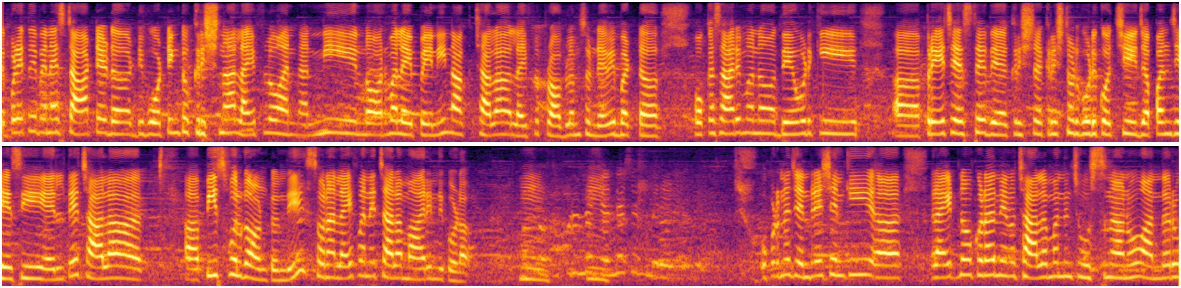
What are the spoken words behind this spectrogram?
ఎప్పుడైతే when I started devoting to Krishna లైఫ్లో అన్నీ నార్మల్ అయిపోయినాయి. నాకు చాలా లైఫ్లో ప్రాబ్లమ్స్ ఉండేవి. బట్ ఒకసారి మనం దేవుడికి ప్రే చేస్తే దే కృష్ణ కృష్ణుడి గుడికి వచ్చి జపం చేసి వెళ్తే చాలా పీస్ఫుల్గా ఉంటుంది. సో నా లైఫ్ అనేది చాలా మారింది కూడా. ఇప్పుడున్న జనరేషన్కి రైట్ నో కూడా నేను చాలా మందిని చూస్తున్నాను. అందరూ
